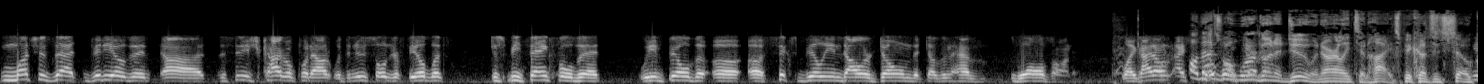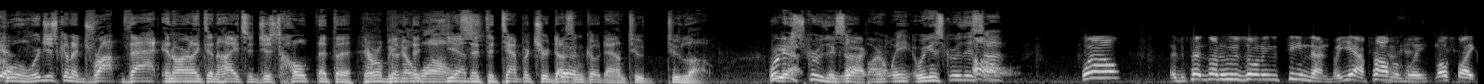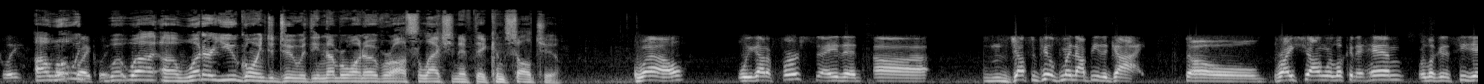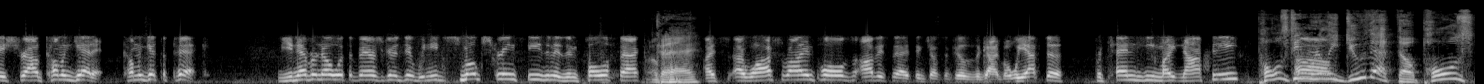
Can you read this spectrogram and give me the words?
much as that video that uh, the city of Chicago put out with the new Soldier Field. Let's just be thankful that we didn't build a, a, a six billion dollar dome that doesn't have walls on it. Like I don't. I Oh, that's what don't we're it. going to do in Arlington Heights because it's so Yeah. cool. We're just going to drop that in Arlington Heights and just hope that the There will be the- no the- walls. Yeah, that the temperature doesn't Yeah. go down too too low. We're going to screw this up, aren't we? Are we going to screw this up? Oh, well, it depends on who's owning the team then. But yeah, probably, most likely, Uh, most what would, likely. what what, uh, what are you going to do with the number one overall selection if they consult you? Well, we got to first say that uh, Justin Fields might not be the guy. So Bryce Young, we're looking at him. We're looking at C.J. Stroud. Come and get it. Come and get the pick. You never know what the Bears are going to do. We need smoke screen season is in full effect. Okay. I, I watched Ryan Poles. Obviously, I think Justin Fields is the guy, but we have to pretend he might not be. Poles didn't Um, really do that though. Poles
